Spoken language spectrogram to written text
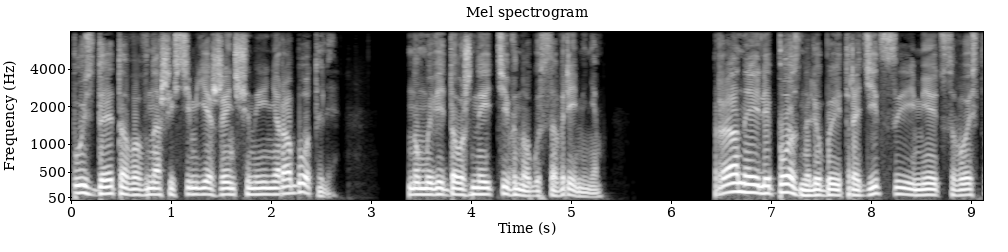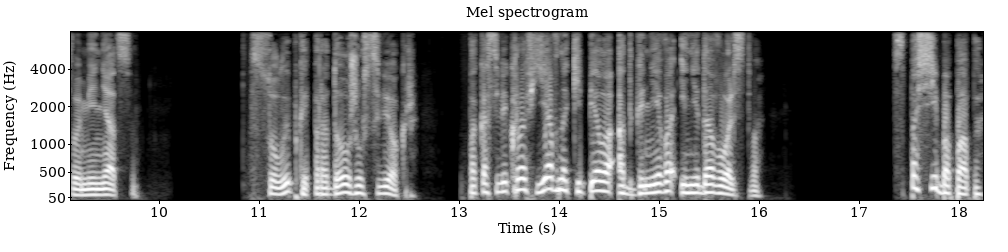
Пусть до этого в нашей семье женщины и не работали, но мы ведь должны идти в ногу со временем. Рано или поздно любые традиции имеют свойство меняться. С улыбкой продолжил свекр, пока свекровь явно кипела от гнева и недовольства. «Спасибо, папа.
